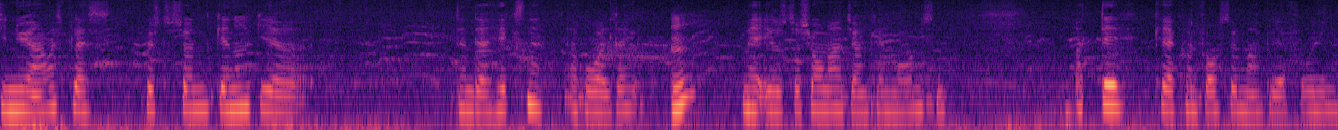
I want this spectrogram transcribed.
de nye arbejdsplads, Østersund, genudgiver den der heksene af Roald Dahl. Mm. Med illustrationer af John Ken Mortensen. Og det kan jeg kun forestille mig bliver forrygende.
